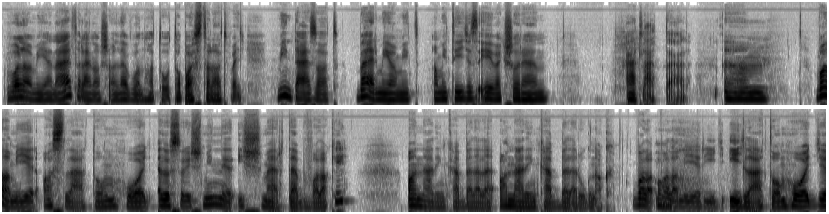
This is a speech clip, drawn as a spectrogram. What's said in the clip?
valamilyen általánosan levonható tapasztalat, vagy mintázat, bármi, amit, amit így az évek során átláttál? Um, valamiért azt látom, hogy először is minél ismertebb valaki, annál inkább, bele, annál inkább belerúgnak. Vala, oh. Valamiért így, így látom, hogy,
